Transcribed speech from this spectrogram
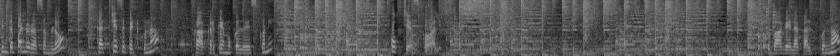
చింతపండు రసంలో కట్ చేసి పెట్టుకున్న కాకరకాయ ముక్కలు వేసుకొని కుక్ చేసుకోవాలి. బాగా ఇలా కలుపుకుందాం.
